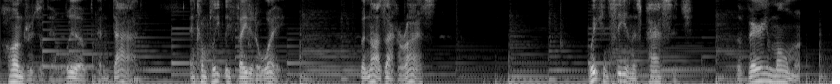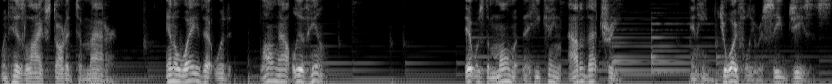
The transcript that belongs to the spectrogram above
Hundreds of them lived and died and completely faded away, but not Zacharias. We can see in this passage the very moment when his life started to matter in a way that would long outlive him. It was the moment that he came out of that tree and he joyfully received Jesus.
